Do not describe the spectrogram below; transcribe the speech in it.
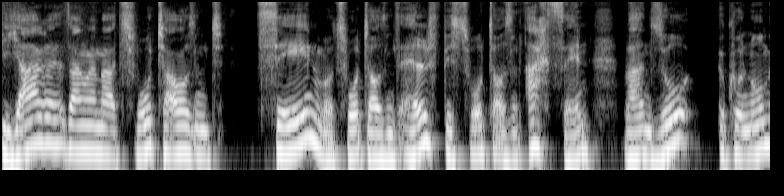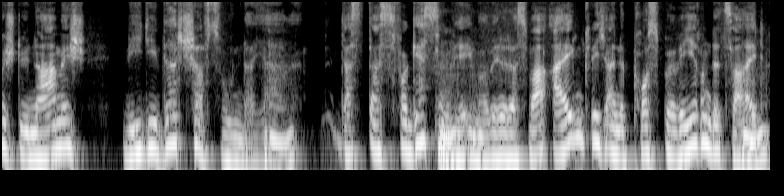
die Jahre, sagen wir mal 2010 oder 2011 bis 2018 waren so ökonomisch dynamisch wie die Wirtschaftswunderjahre. Mhm. Das, das vergessen mhm. wir immer wieder. Das war eigentlich eine prosperierende Zeit. Mhm.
